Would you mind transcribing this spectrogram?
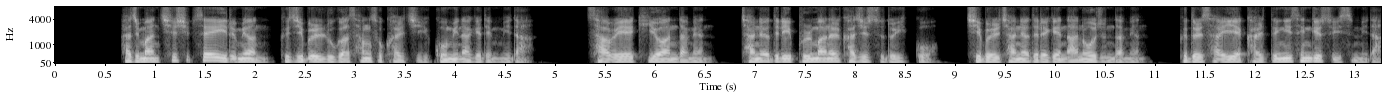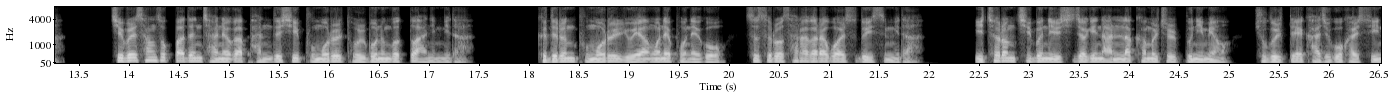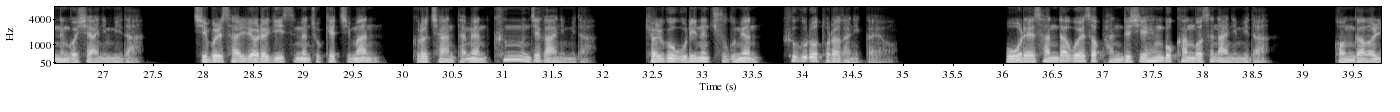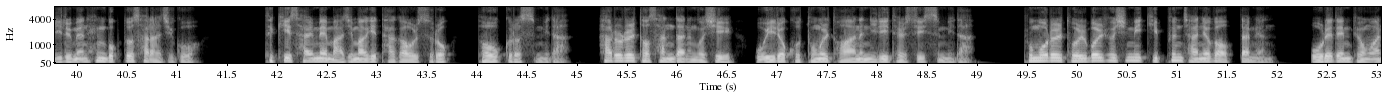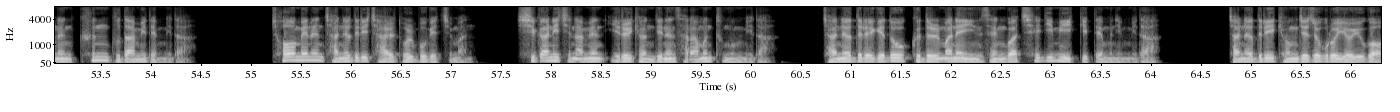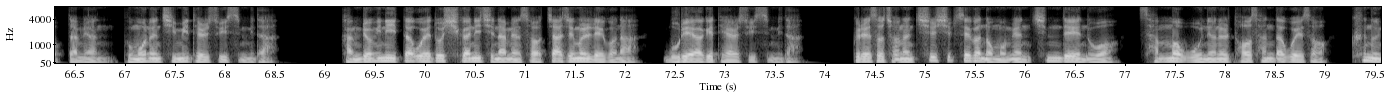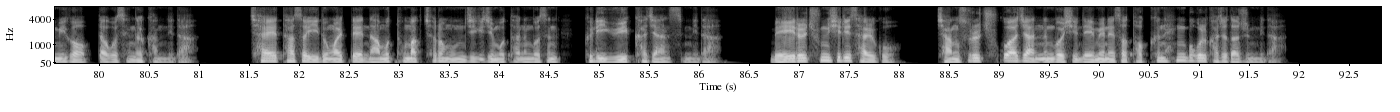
하지만 70세에 이르면 그 집을 누가 상속할지 고민하게 됩니다. 사회에 기여한다면 자녀들이 불만을 가질 수도 있고 집을 자녀들에게 나누어 준다면 그들 사이에 갈등이 생길 수 있습니다. 집을 상속받은 자녀가 반드시 부모를 돌보는 것도 아닙니다. 그들은 부모를 요양원에 보내고 스스로 살아가라고 할 수도 있습니다. 이처럼 집은 일시적인 안락함을 줄 뿐이며 죽을 때 가지고 갈 수 있는 것이 아닙니다. 집을 살 여력이 있으면 좋겠지만 그렇지 않다면 큰 문제가 아닙니다. 결국 우리는 죽으면 흙으로 돌아가니까요. 오래 산다고 해서 반드시 행복한 것은 아닙니다. 건강을 잃으면 행복도 사라지고 특히 삶의 마지막이 다가올수록 더욱 그렇습니다. 하루를 더 산다는 것이 오히려 고통을 더하는 일이 될 수 있습니다. 부모를 돌볼 효심이 깊은 자녀가 없다면 오래된 병화는 큰 부담이 됩니다. 처음에는 자녀들이 잘 돌보겠지만 시간이 지나면 이를 견디는 사람은 드뭅니다. 자녀들에게도 그들만의 인생과 책임이 있기 때문입니다. 자녀들이 경제적으로 여유가 없다면 부모는 짐이 될 수 있습니다. 간병인이 있다고 해도 시간이 지나면서 짜증을 내거나 무례하게 대할 수 있습니다. 그래서 저는 70세가 넘으면 침대에 누워 산먹 5년을 더 산다고 해서 큰 의미가 없다고 생각합니다. 차에 타서 이동할 때 나무 토막처럼 움직이지 못하는 것은 그리 유익하지 않습니다. 매일을 충실히 살고 장수를 추구하지 않는 것이 내면에서 더 큰 행복을 가져다 줍니다.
